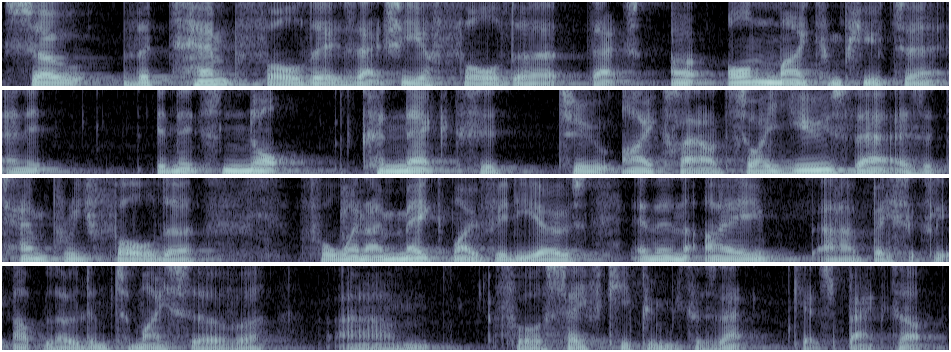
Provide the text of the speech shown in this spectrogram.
So the temp folder is actually a folder that's uh, on my computer and it and it's not connected to iCloud. So I use that as a temporary folder for when I make my videos and then I uh, basically upload them to my server um, for safekeeping because that gets backed up.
